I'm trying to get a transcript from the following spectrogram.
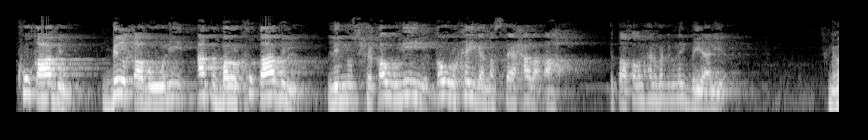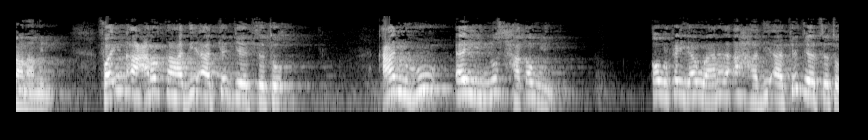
ku qaabil bilqabuuli aqbal ku qaabil linusxi qawlii qowlkayga nasteexada ah idaafada maxaynu ka dhignay bayaaniya bimacnaa min fain acrabta haddii aad ka jeedsato canhu ay nusxa qawlii qowlkaygaa waanada ah haddii aad ka jeedsato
